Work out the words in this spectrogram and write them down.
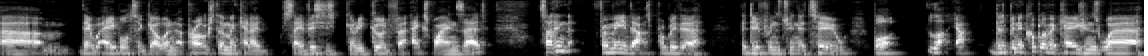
um, they were able to go and approach them and kind of say this is going to be good for X, Y, and Z. So I think for me that's probably the the difference between the two. But like, there's been a couple of occasions where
